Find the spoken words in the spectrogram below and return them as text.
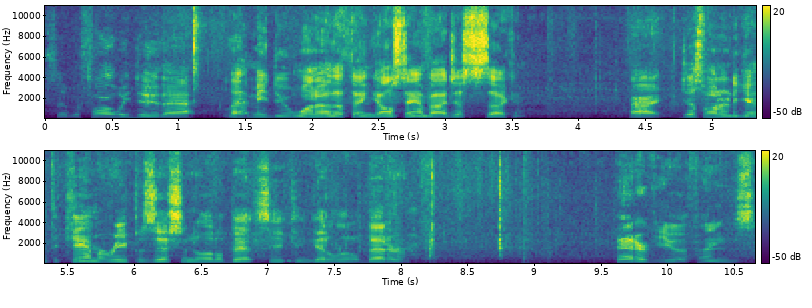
So before we do that, let me do one other thing. Y'all stand by just a second. All right, just wanted to get the camera repositioned a little bit so you can get a little better, better view of things.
